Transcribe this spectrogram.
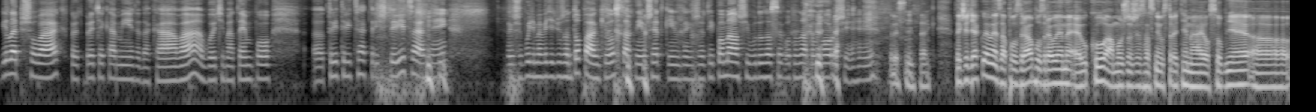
vylepšovák pred pretekami je teda káva a budete mať tempo 3.30, 3.40, hej. Takže budeme vedieť už len topánky ostatným všetkým, takže tí pomalší budú zase potom na tom horšie. Hej? Presne tak. Takže ďakujeme za pozdrav, pozdravujeme Evku a možno, že sa s ňou stretneme aj osobne, uh,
